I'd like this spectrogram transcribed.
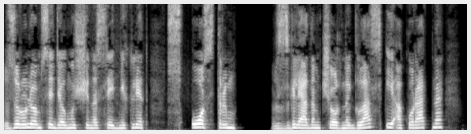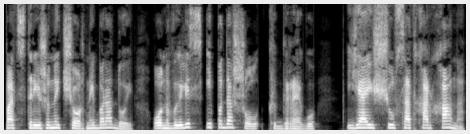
За рулем сидел мужчина средних лет с острым взглядом черный глаз и аккуратно подстриженной черной бородой. Он вылез и подошел к Грегу. Я ищу Садхархана.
